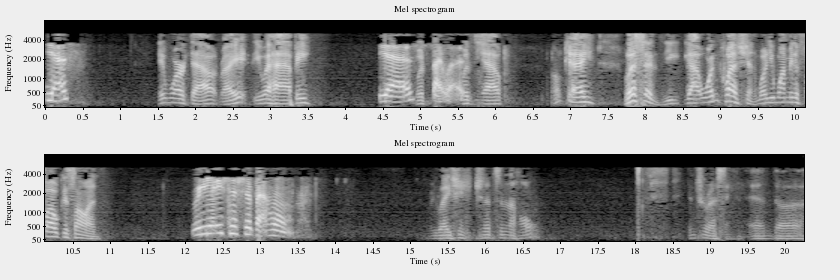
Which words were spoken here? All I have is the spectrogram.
Yes. it worked out, right? You were happy Yes, with I was. with the out. Okay. Listen, you got one question. What do you want me to focus on? Relationship at home. relationships in the home. Interesting. And uh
